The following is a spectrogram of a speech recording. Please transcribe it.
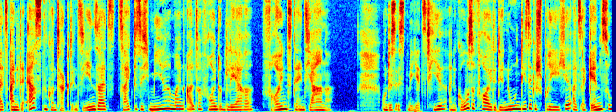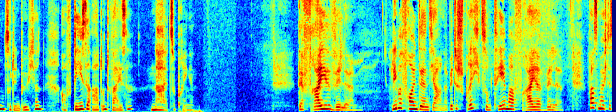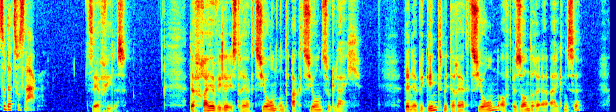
Als eine der ersten Kontakte ins Jenseits zeigte sich mir mein alter Freund und Lehrer, Freund der Indianer. Und es ist mir jetzt hier eine große Freude, dir nun diese Gespräche als Ergänzung zu den Büchern auf diese Art und Weise nahezubringen. Der freie Wille. Lieber Freund der Indianer, bitte sprich zum Thema freier Wille. Was möchtest du dazu sagen? Sehr vieles. Der freie Wille ist Reaktion und Aktion zugleich. Denn er beginnt mit der Reaktion auf besondere Ereignisse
